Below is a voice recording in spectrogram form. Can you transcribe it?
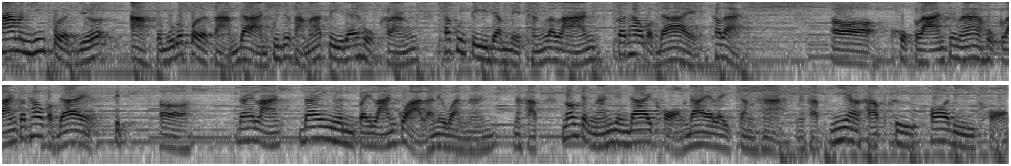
ถ้ามันยิ่งเปิดเยอะ อะ สมมุติว่าเปิด 3 ด่าน คุณจะสามารถตีได้ 6 ครั้ง ถ้าคุณตีดาเมจครั้งละล้าน ก็เท่ากับได้ เท่าไหร่ หกล้านใช่ไหมหกล้านก็เท่ากับได้10ได้ล้านได้เงินไปล้านกว่าแล้วในวันนั้นนะครับ นอกจากนั้นยังได้ของได้อะไรต่างหากนะครับเนี่ยครับคือข้อดีของ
